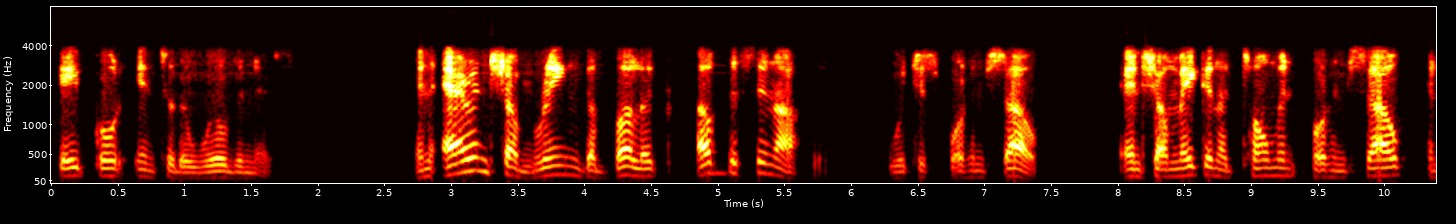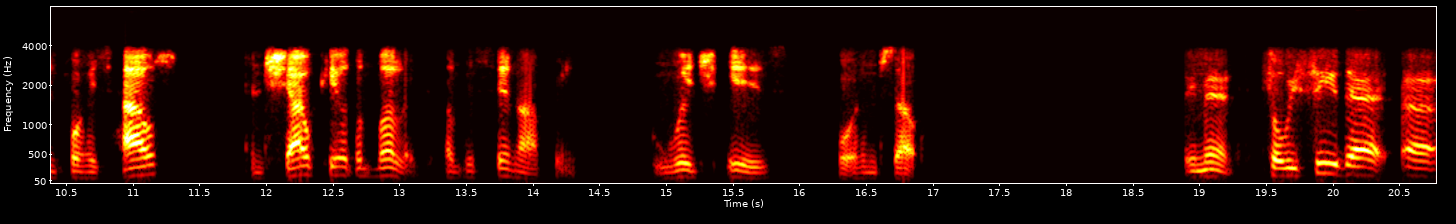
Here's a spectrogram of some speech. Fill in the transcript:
scapegoat into the wilderness. And Aaron shall mm. bring the bullock of the sin offering, which is for himself, and shall make an atonement for himself and for his house and shall kill the bullock of the sin offering, which is for himself. Amen. So we see that uh,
